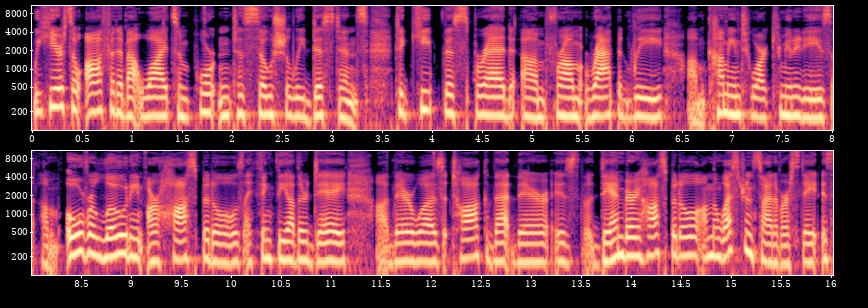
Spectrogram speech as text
we hear so often about why it's important to socially distance, to keep this spread um, from rapidly um, coming to our communities, um, overloading our hospitals. I think the other day uh, there was talk that there is the Danbury Hospital on the western side of our state is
